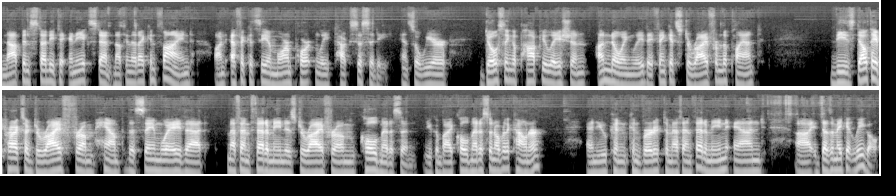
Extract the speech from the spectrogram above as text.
not been studied to any extent, nothing that I can find, on efficacy and more importantly, toxicity. And so we are dosing a population unknowingly. They think it's derived from the plant. These Delta 8 products are derived from hemp the same way that methamphetamine is derived from cold medicine. You can buy cold medicine over the counter and you can convert it to methamphetamine, and uh, it doesn't make it legal.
